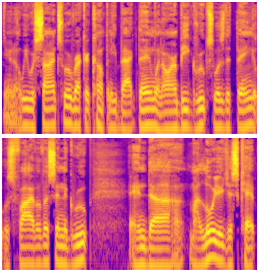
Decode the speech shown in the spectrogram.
you know, we were signed to a record company back then when R&B groups was the thing. It was five of us in the group. And uh, my lawyer just kept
